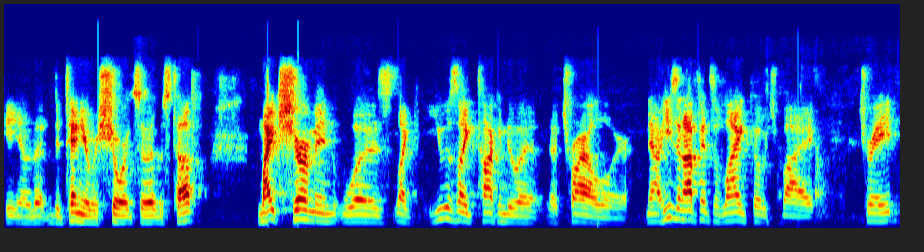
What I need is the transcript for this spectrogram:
you know the, the tenure was short, so it was tough. Mike Sherman was like he was like talking to a, a trial lawyer. Now he's an offensive line coach by trade,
